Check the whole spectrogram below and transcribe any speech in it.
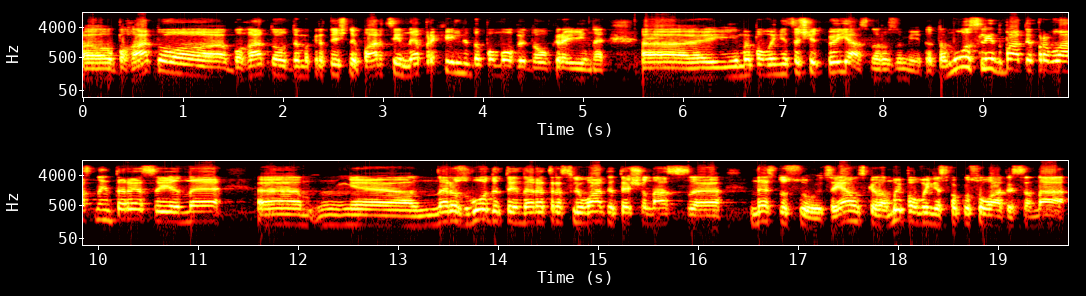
Е, Багато багато демократичних партій не прихильні допомоги до України, Е, і ми повинні це чітко і ясно розуміти. Тому слід дбати про власні інтереси, не е, не розводити, не ретранслювати те, що нас не стосується. Я вам сказав, ми повинні сфокусуватися на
